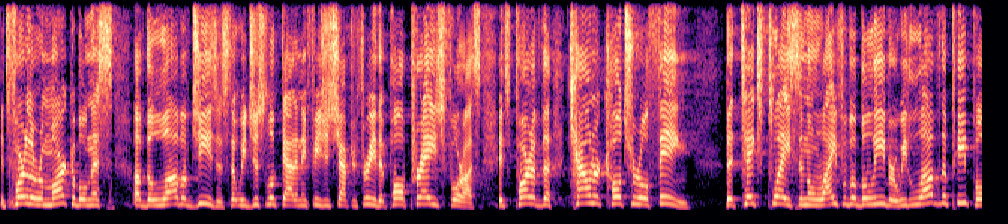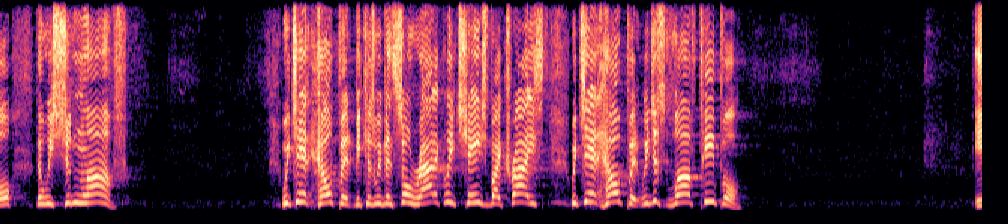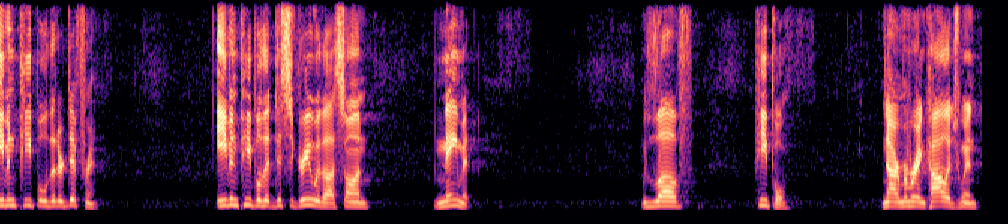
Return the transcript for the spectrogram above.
It's part of the remarkableness of the love of Jesus that we just looked at in Ephesians chapter 3 that Paul prays for us. It's part of the countercultural thing that takes place in the life of a believer. We love the people that we shouldn't love. We can't help it because we've been so radically changed by Christ. We can't help it. We just love people, even people that are different even people that disagree with us on name it. We love people. Now, I remember in college when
